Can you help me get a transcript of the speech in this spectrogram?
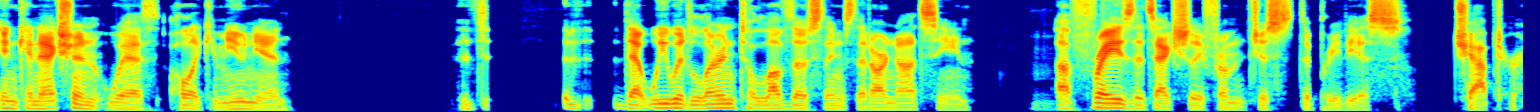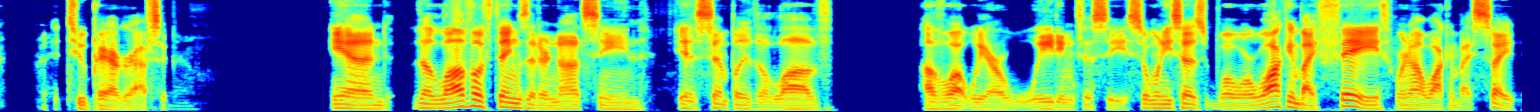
in connection with Holy Communion th- th- that we would learn to love those things that are not seen a phrase that's actually from just the previous chapter, right? two paragraphs ago. And the love of things that are not seen is simply the love of what we are waiting to see. So when he says, well, we're walking by faith, we're not walking by sight.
